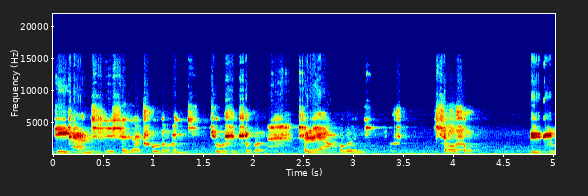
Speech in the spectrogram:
地产企业现在出的问题就是这个，这两个问题就是销售不足，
